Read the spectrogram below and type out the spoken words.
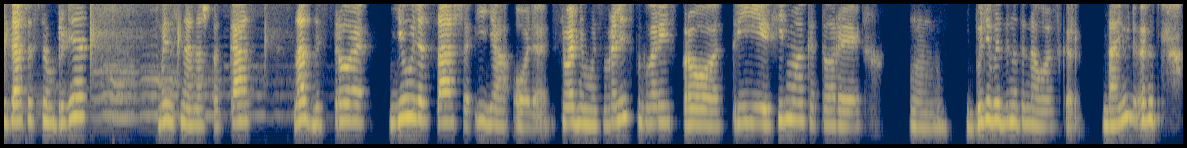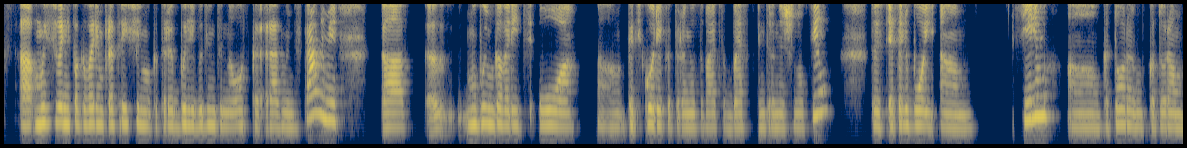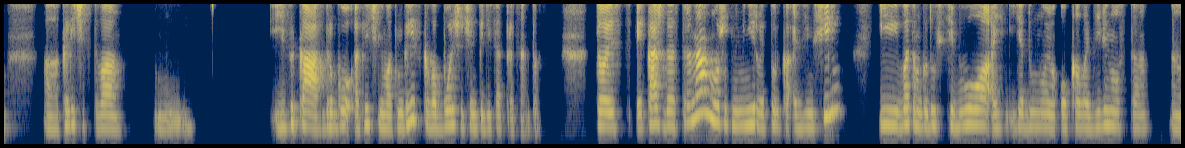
Ребята, всем привет! Мы начинаем наш подкаст. Нас здесь трое. Юля, Саша и я, Оля. Сегодня мы собрались поговорить про три фильма, которые были выдвинуты на Оскар. Да, Юля? А, Мы сегодня поговорим про три фильма, которые были выдвинуты на Оскар разными странами. А, э, Мы будем говорить о ам, категории, которая называется Best International Film. То есть это любой фильм, а, которым, в котором а, количество м, языка другого, отличного от английского больше, чем 50%. То есть э, каждая страна может номинировать только один фильм, и в этом году всего, а, я думаю, около 90, а,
